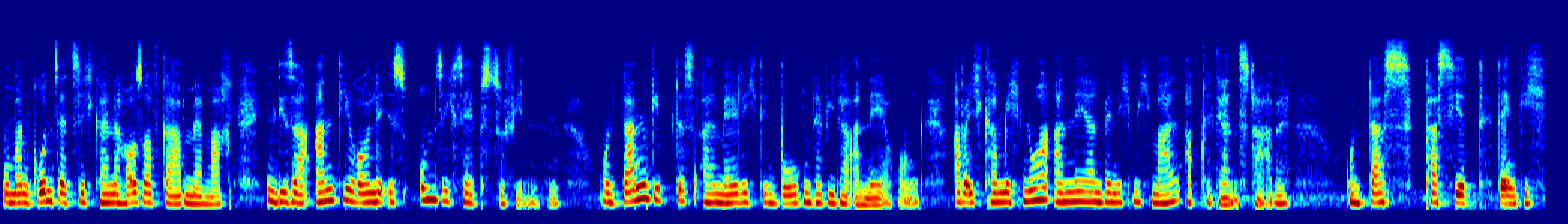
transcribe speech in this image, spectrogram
wo man grundsätzlich keine Hausaufgaben mehr macht, in dieser Anti-Rolle ist, um sich selbst zu finden. Und dann gibt es allmählich den Bogen der Wiederannäherung. Aber ich kann mich nur annähern, wenn ich mich mal abgegrenzt habe. Und das passiert, denke ich,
